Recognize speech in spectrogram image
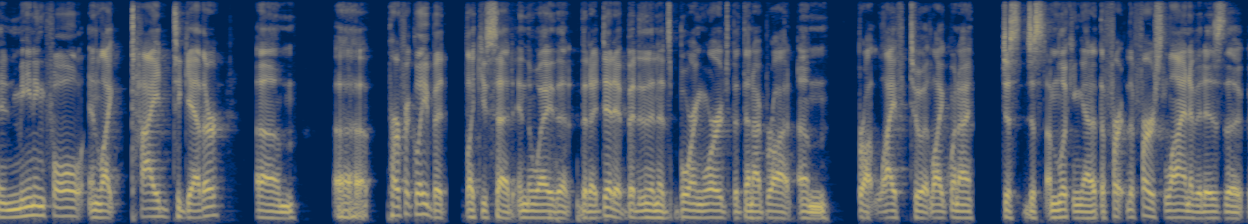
and meaningful and like tied together um, uh, perfectly. But like you said, in the way that that I did it, but then it's boring words. But then I brought um, brought life to it. Like when I just just I'm looking at it. The first the first line of it is the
